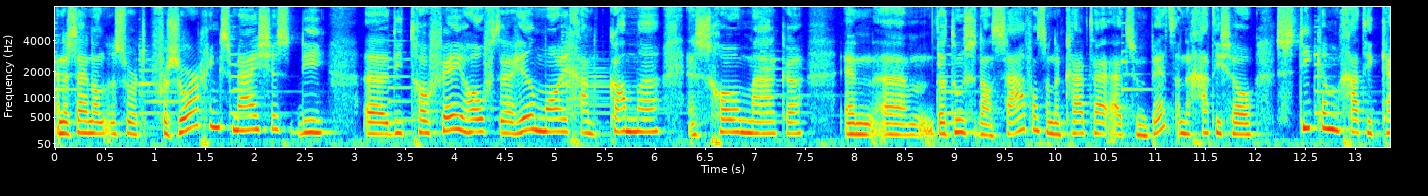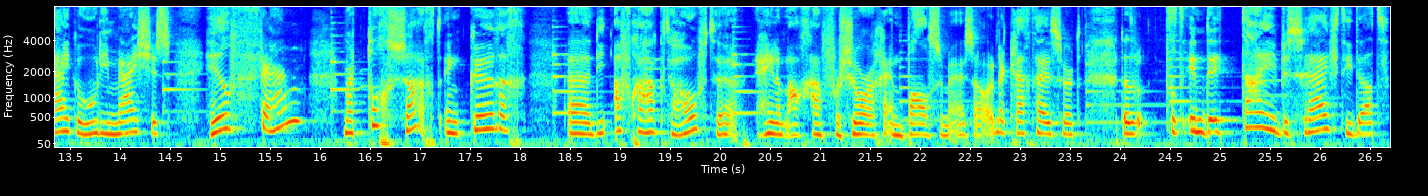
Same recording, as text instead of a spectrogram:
En er zijn dan een soort verzorgingsmeisjes... die uh, die trofeehoofden heel mooi gaan kammen en schoonmaken. En um, dat doen ze dan s'avonds. En dan kruipt hij uit zijn bed. En dan gaat hij zo stiekem gaat hij kijken hoe die meisjes... heel ferm, maar toch zacht en keurig... Uh, die afgehakte hoofden helemaal gaan verzorgen en balsemen en zo. En dan krijgt hij een soort... Dat, tot in detail beschrijft hij dat.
